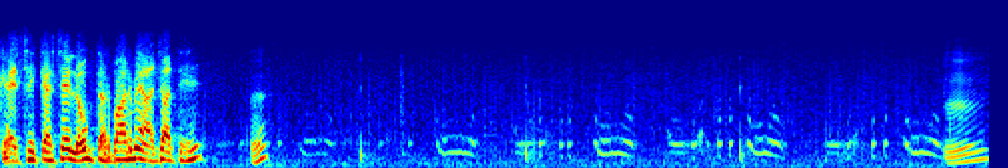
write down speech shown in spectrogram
कैसे कैसे लोग दरबार में आ जाते हैं? हाँ? हम्म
